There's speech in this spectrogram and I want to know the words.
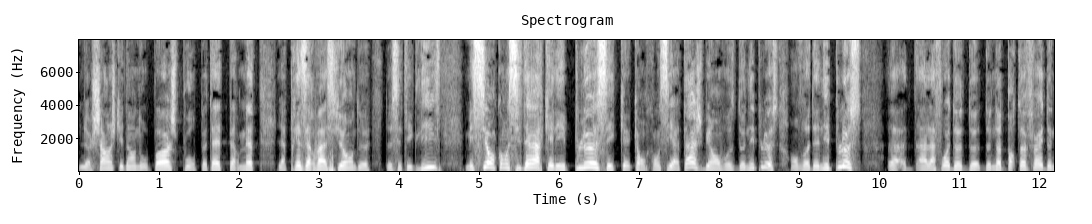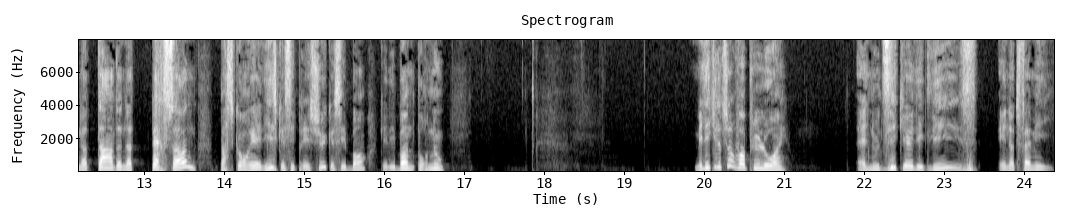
le change qui est dans nos poches pour peut-être permettre la préservation de, cette Église. Mais si on considère qu'elle est plus et qu'on s'y attache, bien on va se donner plus. On va donner plus euh, à la fois de, de notre portefeuille, de notre temps, de notre personne, parce qu'on réalise que c'est précieux, que c'est bon, qu'elle est bonne pour nous. Mais l'Écriture va plus loin. Elle nous dit que l'Église est notre famille.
